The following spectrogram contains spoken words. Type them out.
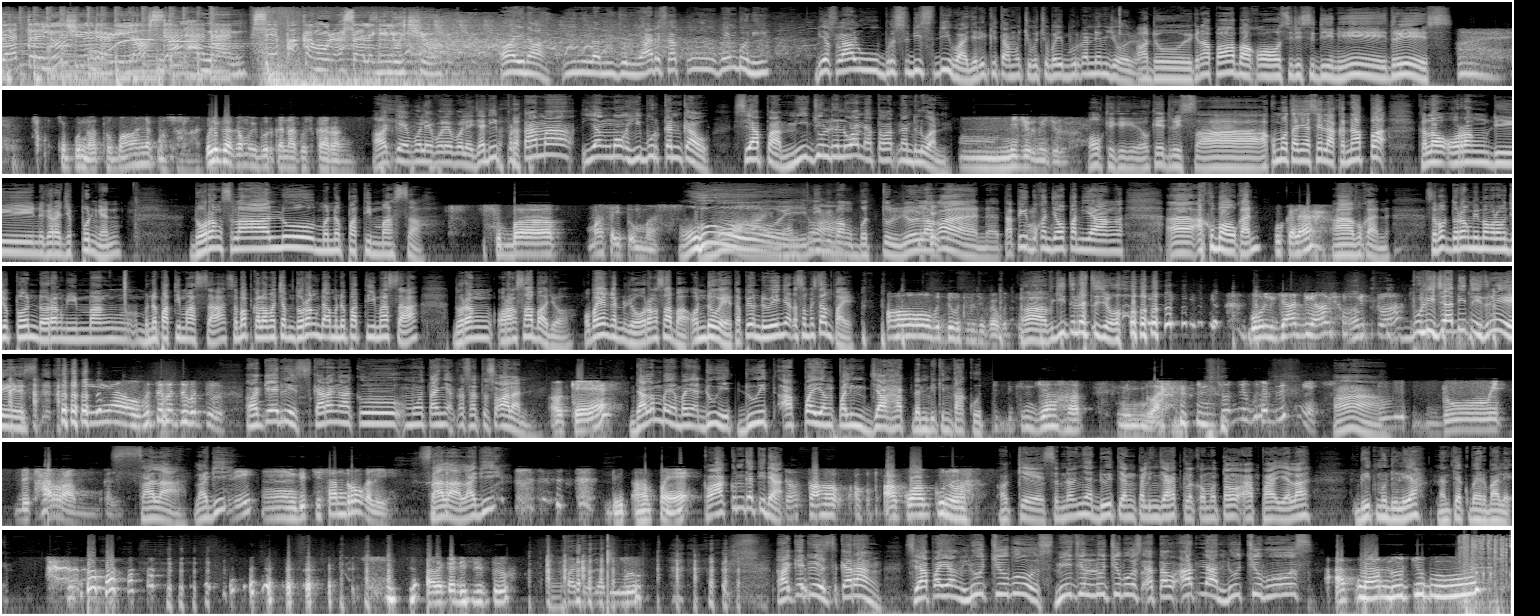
Data lucu dari Lobs dan Adnan. Siapa kamu rasa lagi lucu? Oh Ina, inilah Mijul ni. Ada satu member ni, dia selalu bersedih-sedih bah. Jadi kita mau cuba-cuba hiburkan dia Mijul. Aduh, kenapa abah kau sedih-sedih ni, Idris? Saya pun dah tahu banyak masalah. Bolehkah kamu hiburkan aku sekarang? Okey, boleh, boleh, boleh. Jadi pertama yang mau hiburkan kau, siapa? Mijul duluan atau Adnan duluan? Hmm, mijul, mijul. Okey, okey, okey, okey, Idris. Uh, aku mau tanya saya lah, kenapa kalau orang di negara Jepun kan, dorang selalu menepati masa? Sebab masa itu emas. Oh, ini memang betul je lah kan. Tapi bukan jawapan yang uh, aku mau kan? Bukan ah? Ah, bukan. Sebab dorang memang orang Jepun, dorang memang menepati masa. Sebab kalau macam dorang tak menepati masa, dorang orang Sabah je. Kau bayangkan je, orang Sabah on the way, tapi on the way-nya tak sampai-sampai. Oh, betul-betul juga, betul. ah, begitulah tu jo. Boleh jadi ah macam begitu ah. Boleh jadi tu Idris. Iya, betul-betul betul. Okey Idris, sekarang aku mau tanya kau satu soalan. Okey. Dalam banyak-banyak duit, duit apa yang paling jahat dan bikin takut? Bikin jahat. Nimbulan. dia punya duit ni. Ah, Duit, duit, duit haram kali. salah. Lagi? Jadi, hmm, duit Cisandro kali. Salah lagi? Duit apa eh? Kau akun ke tidak? Tak tahu, aku, aku akun lah. Okey, sebenarnya duit yang paling jahat kalau kau mau tahu apa ialah duitmu dulu ya. Nanti aku bayar balik. Adakah di situ? Pakailah dulu. Okey Idris, sekarang siapa yang lucu bus? Mijul lucu bus atau Adnan lucu bus? Adnan lucu bus.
